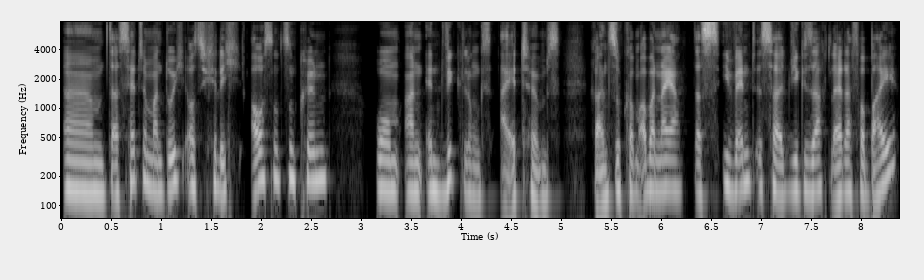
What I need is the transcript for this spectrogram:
Ähm, das hätte man durchaus sicherlich ausnutzen können, um an Entwicklungs-Items ranzukommen. Aber naja, das Event ist halt, wie gesagt, leider vorbei.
